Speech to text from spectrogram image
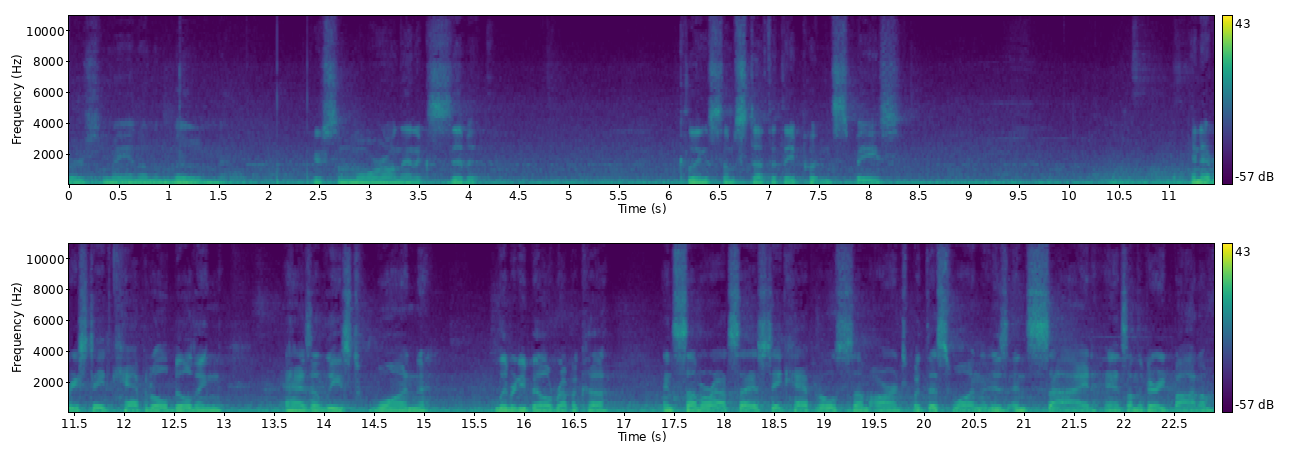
First man on the moon. Here's some more on that exhibit, including some stuff that they put in space. In every state capitol building has at least one Liberty Bell replica, and some are outside of state capitals, some aren't, but this one is inside and it's on the very bottom.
